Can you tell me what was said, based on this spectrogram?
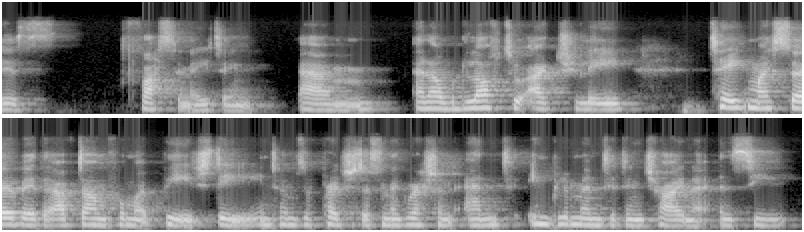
is fascinating. Um, and I would love to actually take my survey that I've done for my PhD in terms of prejudice and aggression and implement it in China and see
